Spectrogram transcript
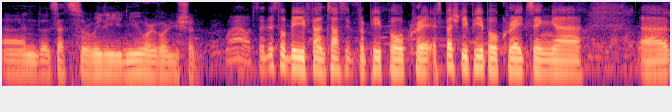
and that's a really new revolution. Wow! So this will be fantastic for people, especially people creating uh,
